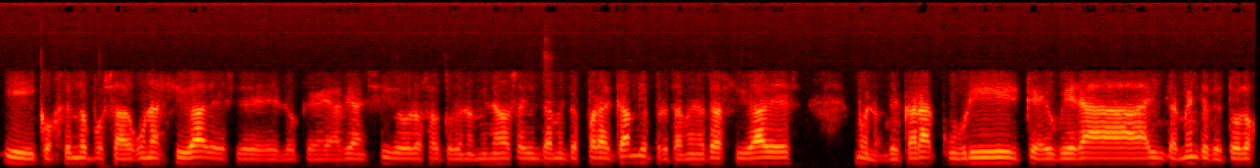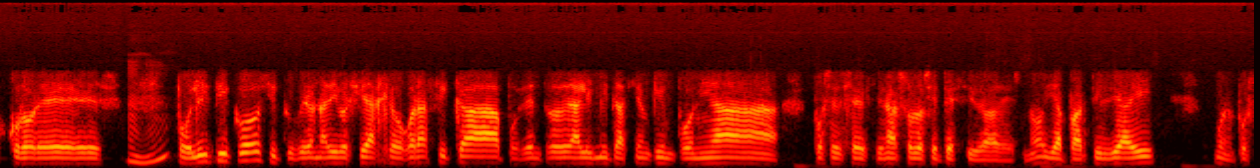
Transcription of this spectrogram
y cogiendo pues algunas ciudades de lo que habían sido los autodenominados ayuntamientos para el cambio, pero también otras ciudades bueno, de cara a cubrir que hubiera ayuntamientos de todos los colores políticos y que hubiera una diversidad geográfica pues dentro de la limitación que imponía pues el seleccionar solo siete ciudades, ¿no? Y a partir de ahí, bueno, pues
